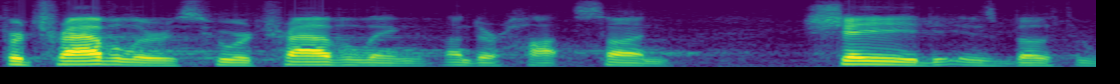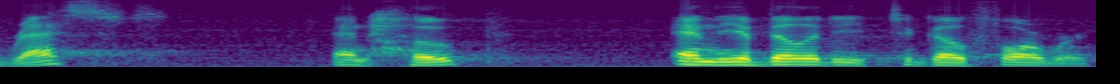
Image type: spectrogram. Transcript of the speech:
For travelers who are traveling under hot sun, shade is both rest and hope and the ability to go forward.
